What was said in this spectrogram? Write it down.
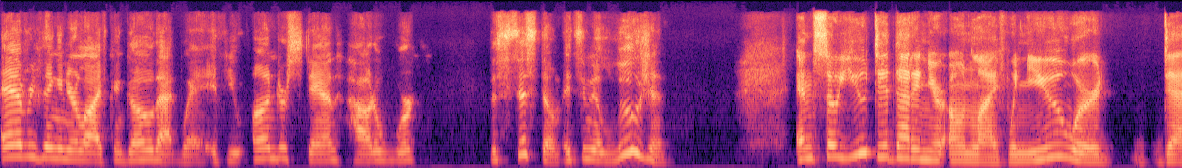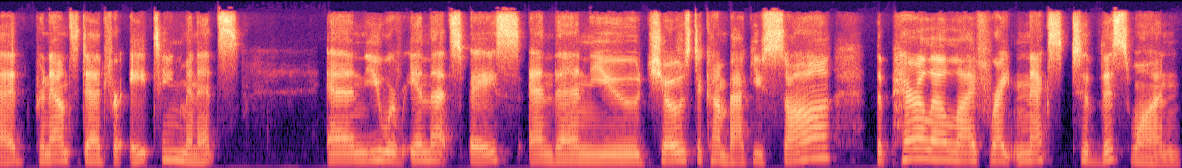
Everything in your life can go that way if you understand how to work the system. It's an illusion and so you did that in your own life when you were dead, pronounced dead for 18 minutes, and you were in that space, and then you chose to come back. You saw the parallel life right next to this one.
